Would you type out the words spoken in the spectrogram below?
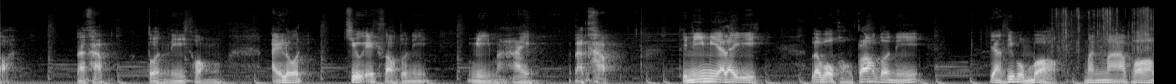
ก่อนนะครับ ตัวนี้ของ iRoad QX2 ตัวนี้มีมาให้นะครับ ทีนี้มีอะไรอีก ระบบของกล้องตัวนี้ อย่างที่ผมบอกมันมาพร้อม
